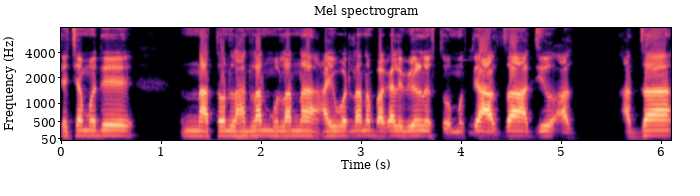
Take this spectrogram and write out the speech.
त्याच्यामध्ये नातवंड लहान लहान मुलांना आई वडिलांना बघायला वेळ नसतो मग ते. आजा आजी आज- आजा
